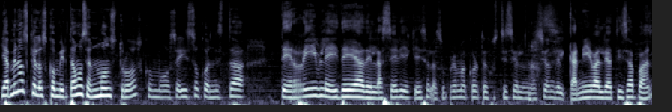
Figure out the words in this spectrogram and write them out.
Y a menos que los convirtamos en monstruos, como se hizo con esta terrible idea de la serie que hizo la Suprema Corte de Justicia de la Nación del caníbal de Atizapán,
